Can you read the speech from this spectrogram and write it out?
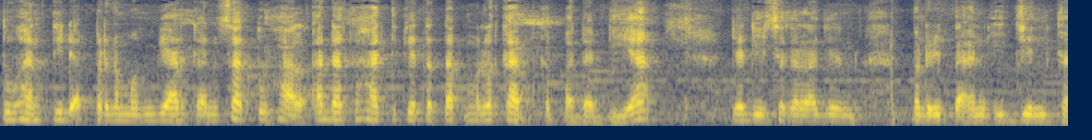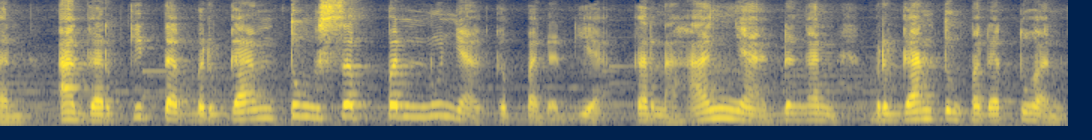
Tuhan tidak pernah membiarkan satu hal. Adakah hati kita tetap melekat kepada Dia? Jadi sekali lagi penderitaan izinkan agar kita bergantung sepenuhnya kepada Dia. Karena hanya dengan bergantung pada Tuhan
